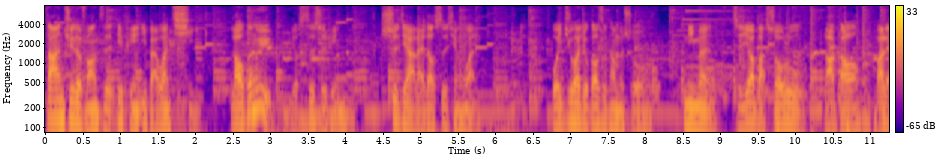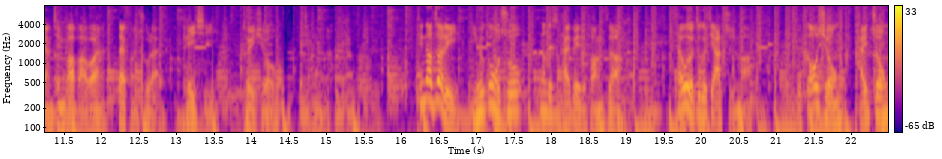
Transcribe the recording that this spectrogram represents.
大安区的房子一平一百万起，老公寓有四十平，市价来到四千万。我一句话就告诉他们说：你们只要把收入拉高，把两千八百万贷款出来，配息退休，讲完了。听到这里，你会跟我说，那个是台北的房子啊，才会有这个价值嘛？我高雄、台中、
